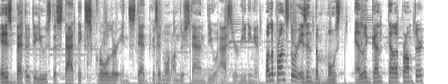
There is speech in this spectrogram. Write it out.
it is better to use the static scroller instead because it won't understand you as you're reading it. While the PronStur isn't the most elegant teleprompter,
